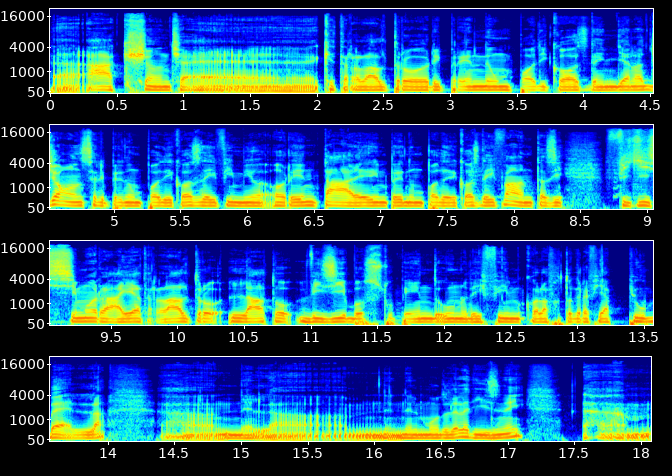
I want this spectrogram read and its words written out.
action, cioè, che tra l'altro riprende un po' di cose da Indiana Jones, riprende un po' di cose dai film orientali, riprende un po' delle cose dai fantasy, fichissimo Raya, tra l'altro lato visivo stupendo, uno dei film con la fotografia più bella uh, nella, nel mondo della Disney, Um,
